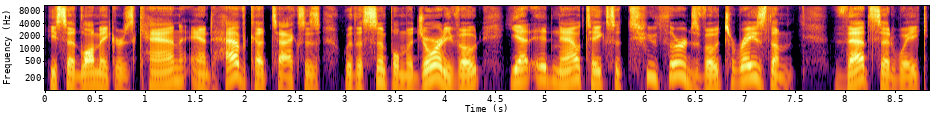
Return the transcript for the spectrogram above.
He said lawmakers can and have cut taxes with a simple majority vote, yet it now takes a two thirds vote to raise them. That, said Wake,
